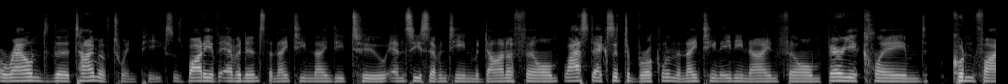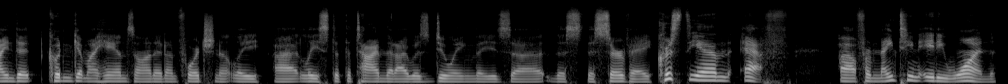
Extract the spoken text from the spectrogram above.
around the time of Twin Peaks. It was Body of Evidence, the 1992 NC 17 Madonna film, Last Exit to Brooklyn, the 1989 film, very acclaimed couldn't find it couldn't get my hands on it unfortunately uh, at least at the time that i was doing these uh, this this survey christiane f uh, from 1981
